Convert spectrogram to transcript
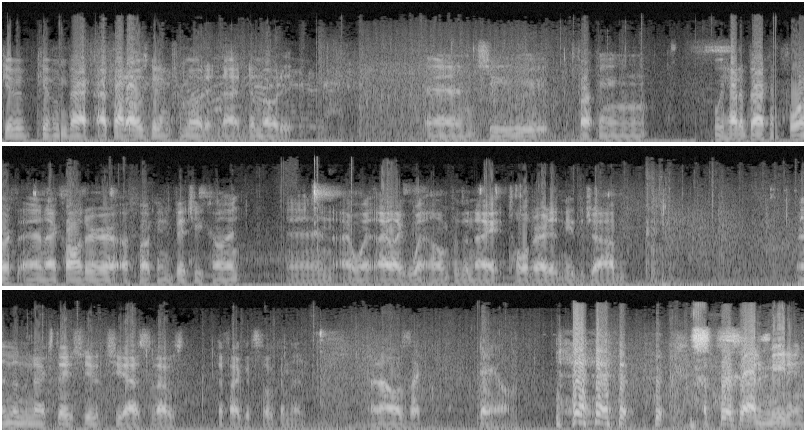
Give it give them back. I thought I was getting promoted, not demoted. And she fucking we had a back and forth, and I called her a fucking bitchy cunt. And I went I like went home for the night, told her I didn't need the job. And then the next day she she asked if I was if I could still come in, and I was like, damn. of course I had a meeting.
